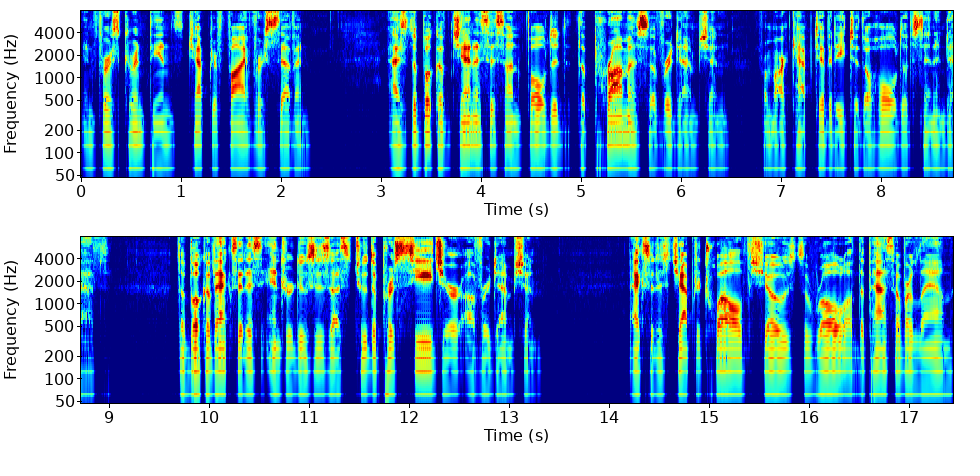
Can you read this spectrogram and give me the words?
in 1 Corinthians chapter 5 verse 7. As the book of Genesis unfolded the promise of redemption from our captivity to the hold of sin and death, the book of Exodus introduces us to the procedure of redemption. Exodus chapter 12 shows the role of the Passover lamb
